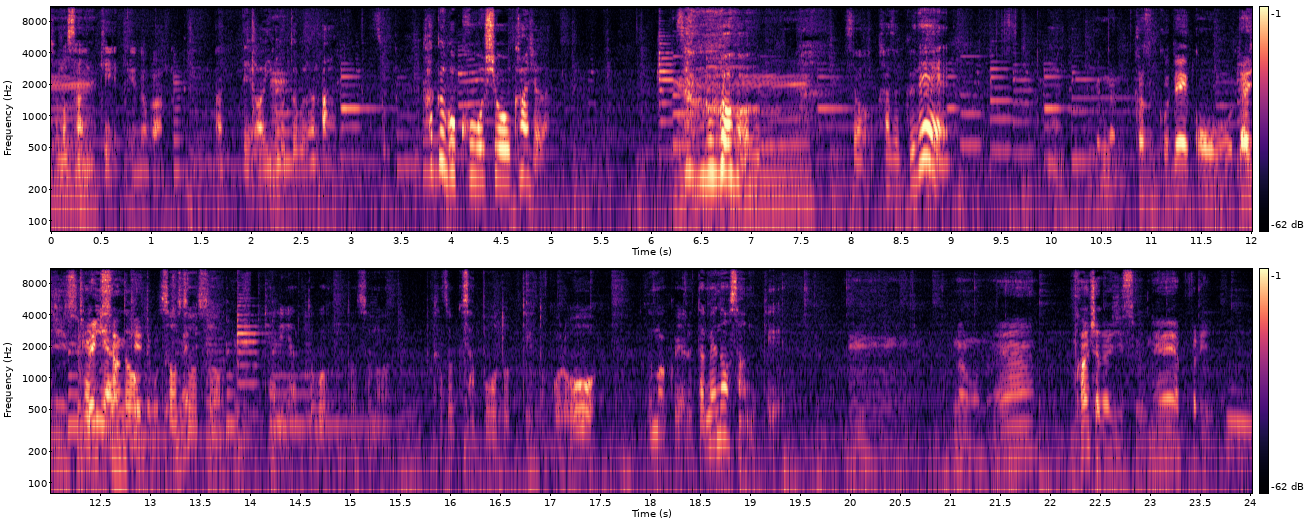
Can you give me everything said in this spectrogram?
その 3K っていうのがあってあいい言葉だな、あそう。覚悟交渉感謝だ そう。家族で、家族でこう大事にすキるべきャリアと 3K ってことですね。そうそうそう。うん。キャリアととその家族サポートっていうところをうまくやるための 3K、うん。なるほどね。感謝大事ですよねやっぱり。うん、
